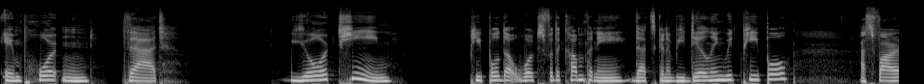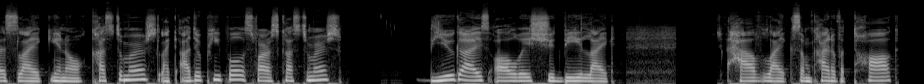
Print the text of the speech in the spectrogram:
important that your team people that works for the company that's going to be dealing with people as far as like, you know, customers, like other people, as far as customers, you guys always should be like, have like some kind of a talk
